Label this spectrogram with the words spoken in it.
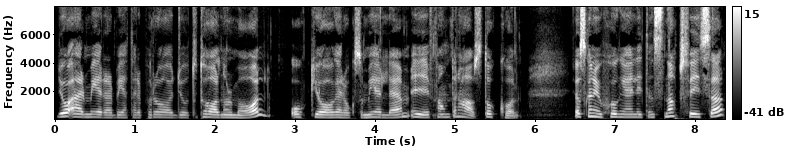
Jag är medarbetare på Radio Total Normal och jag är också medlem i Fountain House Stockholm. Jag ska nu sjunga en liten snapsvisa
